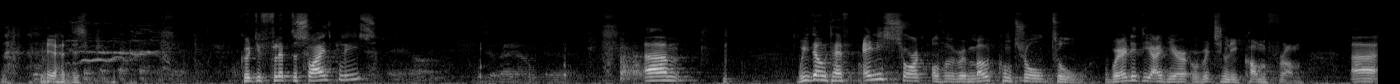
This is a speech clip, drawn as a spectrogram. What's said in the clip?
yeah, Could you flip the slide, please? Um, we don't have any sort of a remote control tool. Where did the idea originally come from? Uh,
